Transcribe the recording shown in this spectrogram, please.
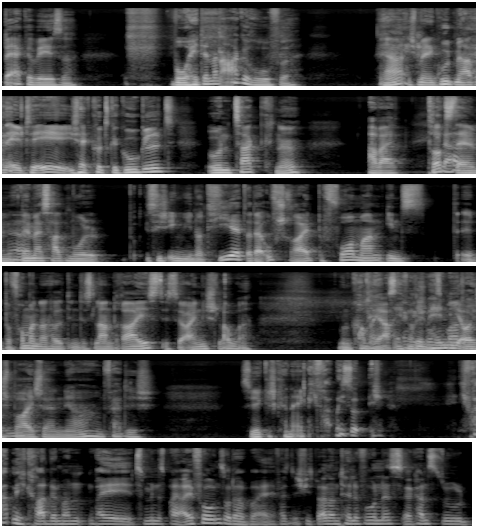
Berg gewesen. Wo hätte man angerufen? Ja, ich meine, gut, wir hatten LTE, ich hätte kurz gegoogelt und zack, ne? Aber trotzdem, Klar, ja. wenn man es halt mal sich irgendwie notiert oder aufschreibt, bevor man ins, äh, bevor man dann halt in das Land reist, ist ja eigentlich schlauer. Und kann man ja einfach im Handy euch speichern, ja, und fertig. Ist wirklich keine Ich Act. frage mich so, ich, ich frage mich gerade, wenn man bei, zumindest bei iPhones oder bei, ich weiß nicht, wie es bei anderen Telefonen ist, da kannst du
